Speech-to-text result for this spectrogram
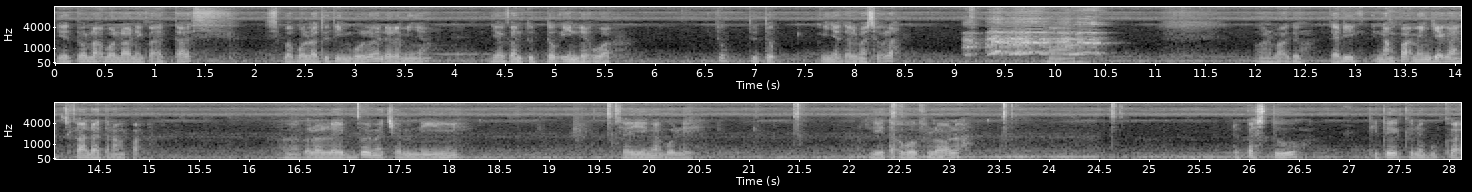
Dia tolak bola ni ke atas. Sebab bola tu timbul kan dalam minyak. Dia akan tutup inlet valve. Tu tutup. Minyak tak boleh masuk lah. Ha. Oh, nampak tu. Jadi nampak menjek kan? Sekarang dah ternampak. Ha, kalau label macam ni saya ingat boleh. Dia tak overflow lah. Lepas tu kita kena buka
